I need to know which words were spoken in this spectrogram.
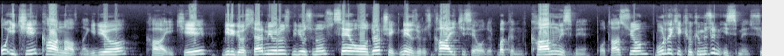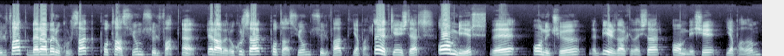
o 2 K'nın altına gidiyor. K2 1'i göstermiyoruz biliyorsunuz. CO4 şeklinde yazıyoruz. K2CO4. Bakın K'nın ismi potasyum. Buradaki kökümüzün ismi sülfat. Beraber okursak potasyum sülfat. Evet beraber okursak potasyum sülfat yapar. Evet gençler 11 ve 13'ü ve bir de arkadaşlar 15'i yapalım.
